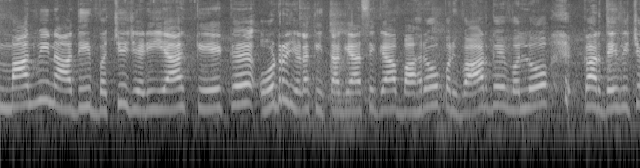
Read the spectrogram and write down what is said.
ਮਾਨਵੀ ਨਾਂ ਦੀ ਬੱਚੀ ਜਿਹੜੀ ਆ ਕੇਕ ਆਰਡਰ ਜਿਹੜਾ ਕੀਤਾ ਗਿਆ ਸੀਗਾ, ਬਾਹਰੋਂ ਪਰਿਵਾਰ ਦੇ ਵੱਲੋਂ ਘਰ ਦੇ ਵਿੱਚ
